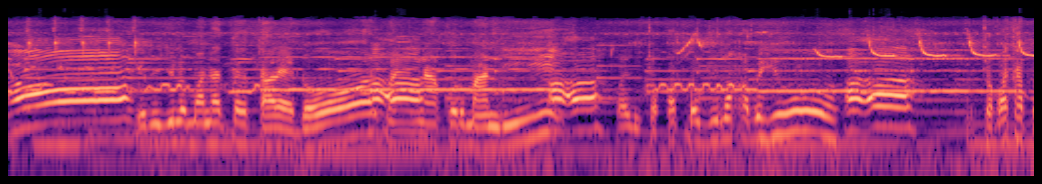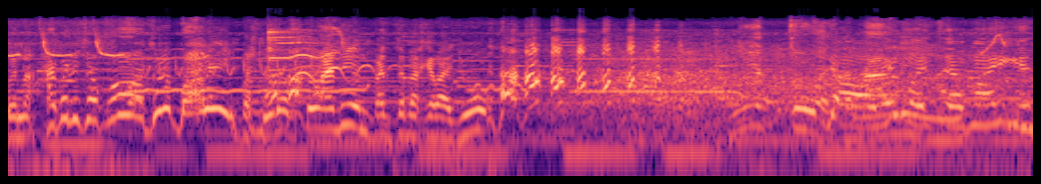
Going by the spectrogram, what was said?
Oh. Jadi jelema mana teh taledor, Heeh. main nakur mandi, Heeh. paling cokot bajuna kabeh yeuh. Heeh. Cokot HP na, HP dicokot, terus balik pas udah tuh adin teu pakai baju. Gitu, maling. macam main.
